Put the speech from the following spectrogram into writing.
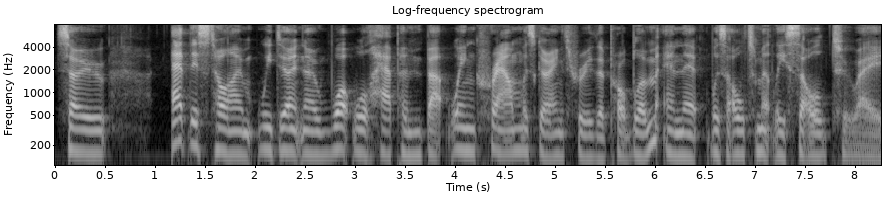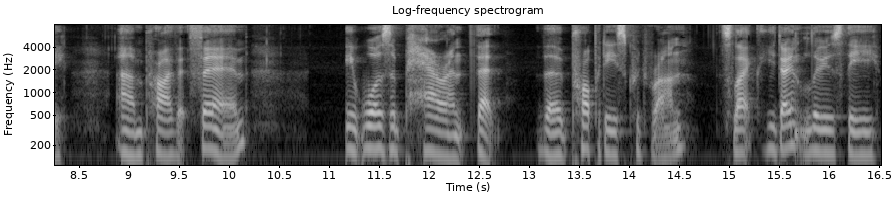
So at this time, we don't know what will happen, but when Crown was going through the problem and that was ultimately sold to a um, private firm, it was apparent that the properties could run. It's like you don't lose the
